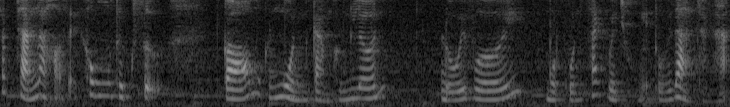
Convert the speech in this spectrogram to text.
chắc chắn là họ sẽ không thực sự có một cái nguồn cảm hứng lớn đối với một cuốn sách về chủ nghĩa tối giản chẳng hạn.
